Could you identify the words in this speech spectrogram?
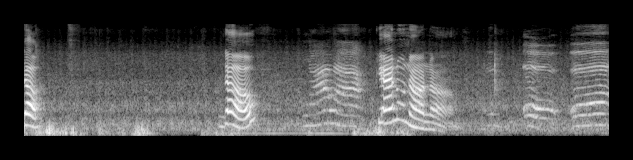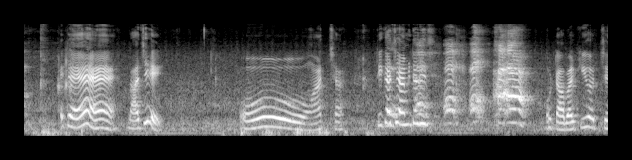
দাও। দাও। কেন না না? এটা বাজে? ও আচ্ছা। ঠিক আছে, আমি তাহলে ওটা আবার কি হচ্ছে?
